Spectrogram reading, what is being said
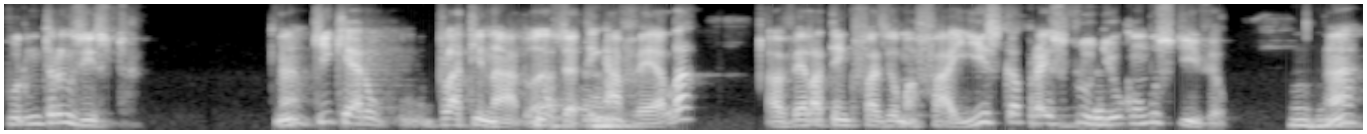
por um transistor. Né? O que, que era o platinado? Né? Você tem a vela, a vela tem que fazer uma faísca para explodir o combustível. Uhum. Né?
